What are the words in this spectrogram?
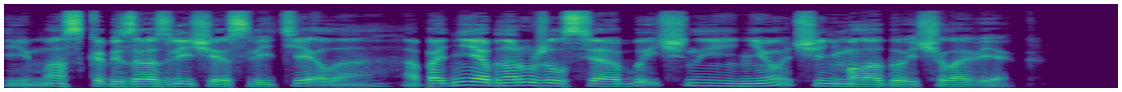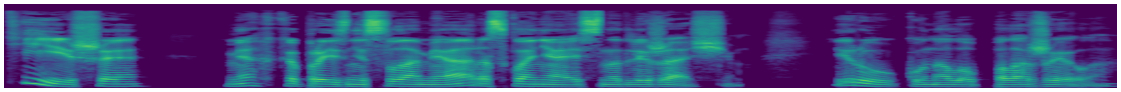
и маска безразличия слетела, а под ней обнаружился обычный, не очень молодой человек. «Тише», — мягко произнесла Миара, склоняясь над лежащим, и руку на лоб положила.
